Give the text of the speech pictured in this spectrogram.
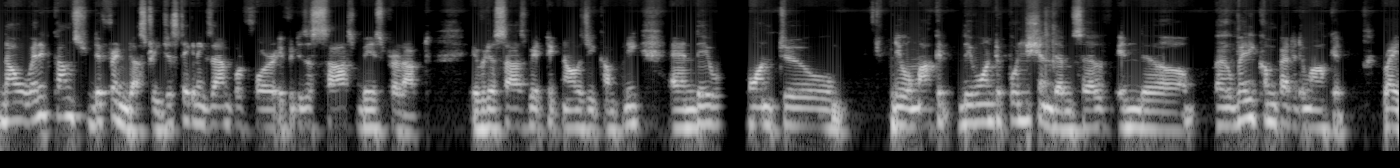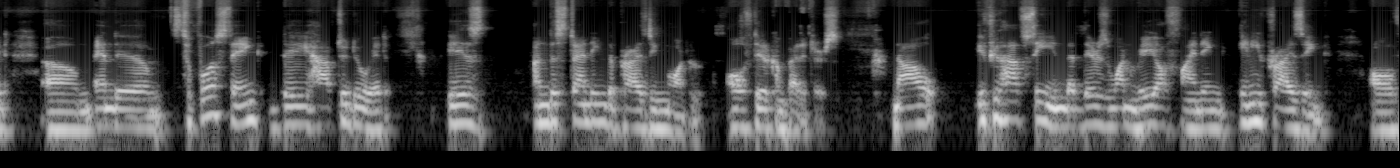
now when it comes to different industry, just take an example for if it is a SaaS based product, if it is a SaaS based technology company, and they want to they will market they want to position themselves in the a very competitive market right? Um, and um, so first thing they have to do it is understanding the pricing model of their competitors. Now if you have seen that there's one way of finding any pricing of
